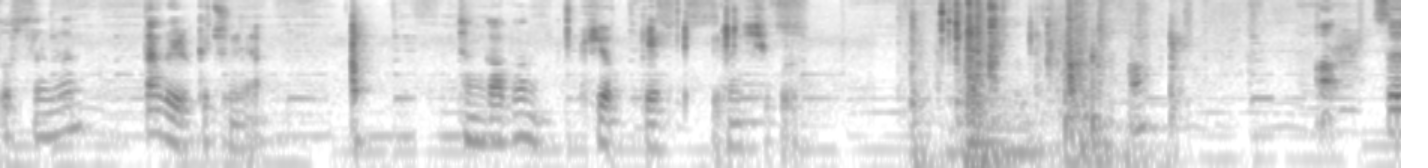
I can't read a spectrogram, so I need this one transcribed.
소스는 따로 이렇게 주네요 장갑은 귀엽게 이런 식으로 어? 어? So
